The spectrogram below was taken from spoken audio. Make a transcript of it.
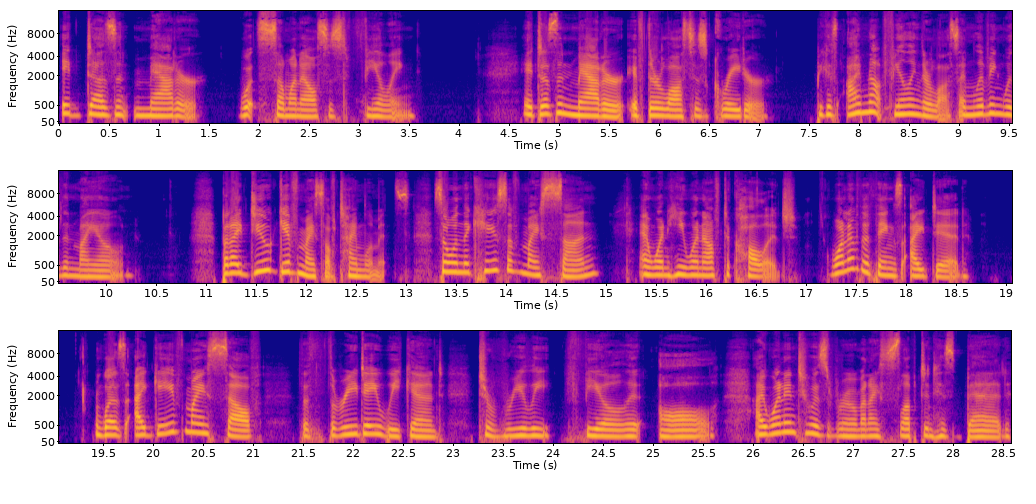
It doesn't matter what someone else is feeling. It doesn't matter if their loss is greater because I'm not feeling their loss. I'm living within my own. But I do give myself time limits. So, in the case of my son, and when he went off to college, one of the things I did was I gave myself the three day weekend to really feel it all. I went into his room and I slept in his bed.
